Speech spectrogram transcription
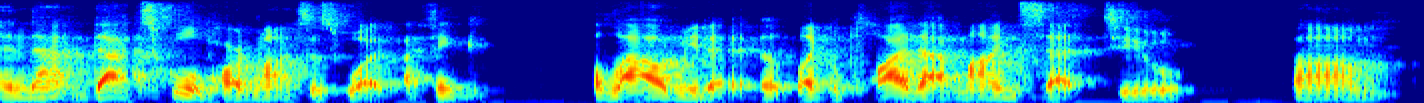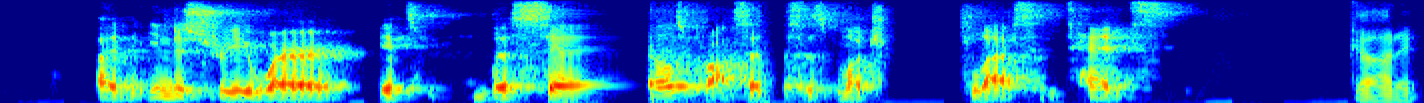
and that that school of hard knocks is what I think allowed me to like apply that mindset to um, an industry where it's the sales process is much less intense. Got it.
